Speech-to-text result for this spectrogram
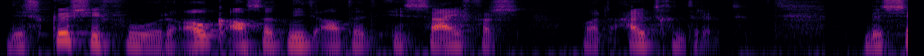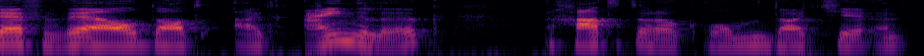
discussie voeren, ook als het niet altijd in cijfers wordt uitgedrukt. Besef wel dat uiteindelijk gaat het er ook om dat je een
